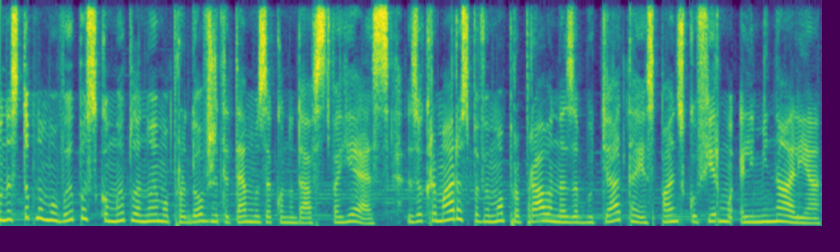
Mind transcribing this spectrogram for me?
У наступному випуску ми плануємо продовжити тему законодавства ЄС. Зокрема, розповімо про право на забуття та іспанську фірму Еліміналія,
